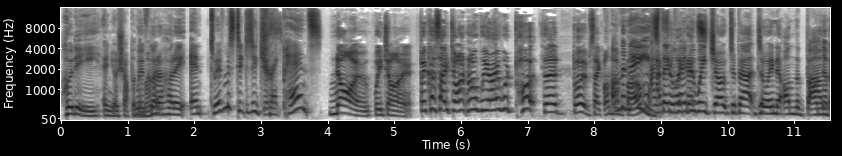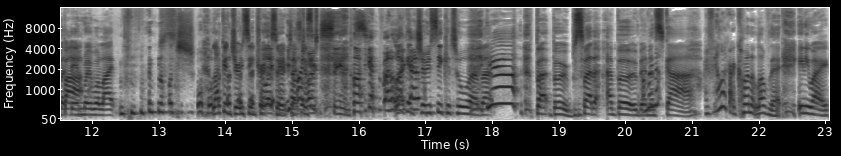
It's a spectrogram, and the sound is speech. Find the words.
hoodie in your shop at We've the got a hoodie. And do we have mastectomy track pants? No, we don't. Because I don't know where I would put the boobs, like on, On the bum. knees. I, I think feel like maybe that's- we joked about doing it on the bum, the but butt. then we were like, not sure. like a juicy like tracksuit. it doesn't That's make sense. like a juicy couture, but, yeah, but boobs. but a, a boob and mean, a scar. I feel like I kind of love that. Anyway,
